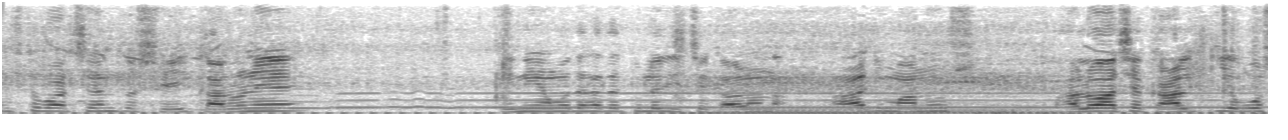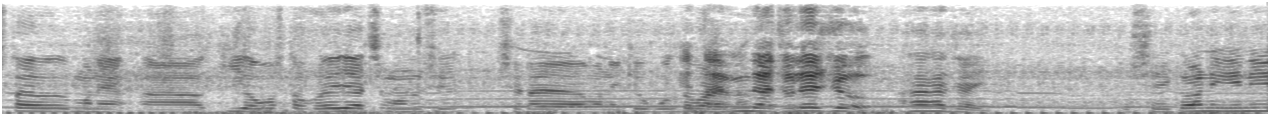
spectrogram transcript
বুঝতে পারছেন? তো সেই কারণে ইনি আমাদের হাতে তুলে দিচ্ছে। কারণ আজ মানুষ ভালো আছে কাল কি অবস্থা মানে কি অবস্থা হয়ে যাচ্ছে মানুষের সেটা মানে কেউ বলতে পারে না। চলে এসো। হ্যাঁ হ্যাঁ যাই। তো সেই কারণে ইনি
